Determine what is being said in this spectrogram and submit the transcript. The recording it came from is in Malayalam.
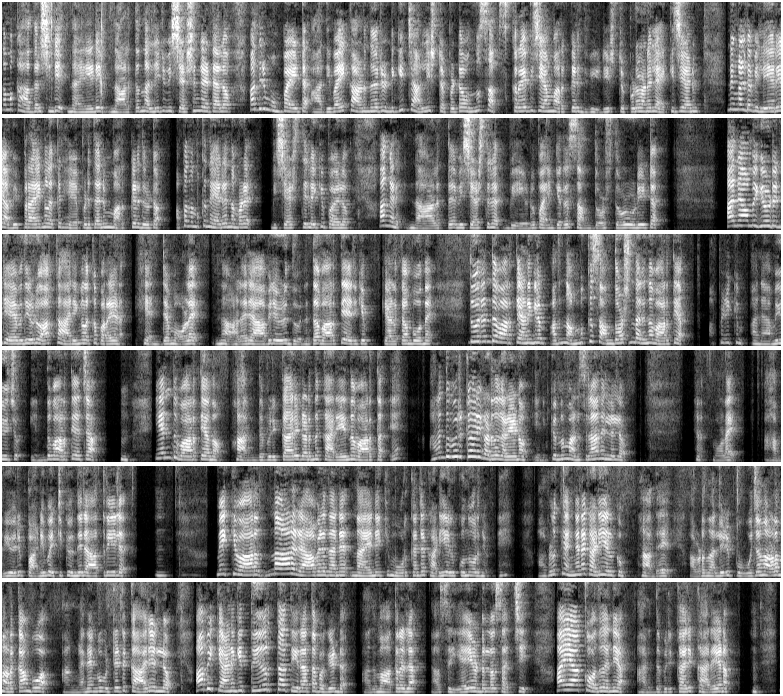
നമുക്ക് ആദർശിന്റെയും നയനയുടെയും നാളത്തെ നല്ലൊരു വിശേഷം കേട്ടാലോ? അതിനു മുമ്പായിട്ട് ആദ്യമായി കാണുന്നവരുണ്ടെങ്കിൽ ചാനൽ ഇഷ്ടപ്പെട്ട ഒന്ന് സബ്സ്ക്രൈബ് ചെയ്യാൻ മറക്കരുത്. വീഡിയോ ഇഷ്ടപ്പെടുവാണെങ്കിൽ ലൈക്ക് ചെയ്യാനും നിങ്ങളുടെ വിലയേറിയ അഭിപ്രായങ്ങളൊക്കെ രേഖപ്പെടുത്താനും മറക്കരുത് കേട്ടോ. അപ്പൊ നമുക്ക് നേരെ നമ്മുടെ വിശേഷത്തിലേക്ക് പോയാലോ? അങ്ങനെ നാളത്തെ വിശേഷത്തിൽ വേണു ഭയങ്കര സന്തോഷത്തോടു കൂടിയിട്ട് അനാമികയോടും രേവതിയോടും ആ കാര്യങ്ങളൊക്കെ പറയണം. എന്റെ മോളെ നാളെ രാവിലെ ഒരു ദുരന്ത വാർത്തയായിരിക്കും കേൾക്കാൻ പോകുന്നത് ദുരന്ത വാർത്തയാണെങ്കിലും അത് നമുക്ക് സന്തോഷം തരുന്ന വാർത്തയാ. അപ്പോഴേക്കും അനാമ ചോദിച്ചു എന്ത് വാർത്തയാച്ചാ എന്ത് വാർത്തയാണോ അനന്തപുരിക്കാര് കിടന്ന് കരയുന്ന വാർത്ത. ഏ അനന്തപുരിക്കാര് കിടന്ന് കരയണോ? എനിക്കൊന്നും മനസ്സിലാകുന്നില്ലല്ലോ മോളെ അഭി ഒരു പണി പറ്റിക്കും ഇന്ന് രാത്രിയിൽ. ഉം, മിക്കവാറും നാളെ രാവിലെ തന്നെ നയനയ്ക്ക് മൂർഖന്റെ കടിയേൽക്കും പറഞ്ഞു. ഏ അവൾക്ക് എങ്ങനെ കടിയേൽക്കും? അതെ അവിടെ നല്ലൊരു പൂജ നാളെ നടക്കാൻ പോവാ. അങ്ങനെ അങ്ങ് വിട്ടിട്ട് കാര്യമല്ലോ അബിക്കാണെങ്കിൽ തീർത്താ തീരാത്ത പകയുണ്ട്. അത് മാത്രല്ല ആ സി ഐ ഉണ്ടല്ലോ സച്ചി. അയാൾക്കും അത് തന്നെയാ. അനന്തപുരിക്കാർ കരയണം.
